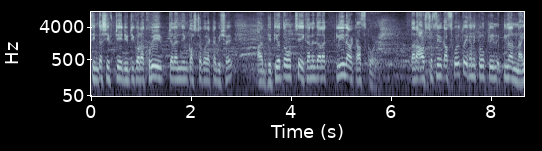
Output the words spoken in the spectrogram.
তিনটা শিফটে ডিউটি করা খুবই চ্যালেঞ্জিং কষ্টকর একটা বিষয়। আর দ্বিতীয়ত হচ্ছে এখানে যারা ক্লিনার কাজ করে তারা আউটসোর্সিংয়ের কাজ করে তো এখানে কোনো ক্লিনার নাই।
